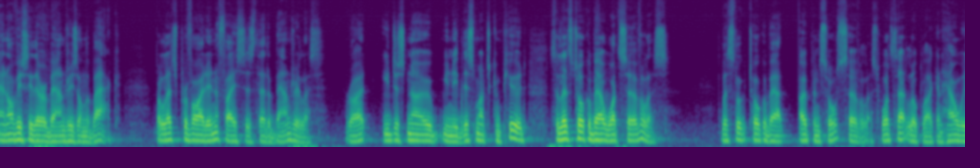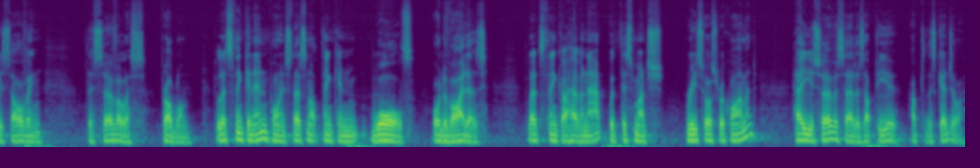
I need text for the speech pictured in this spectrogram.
and obviously there are boundaries on the back. But let's provide interfaces that are boundaryless, right? You just know you need this much compute. So let's talk about what's serverless. Let's look, talk about open source serverless. What's that look like, and how are we solving the serverless problem? Let's think in endpoints. Let's not think in walls or dividers. Let's think I have an app with this much resource requirement. How you service that is up to you, up to the scheduler.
